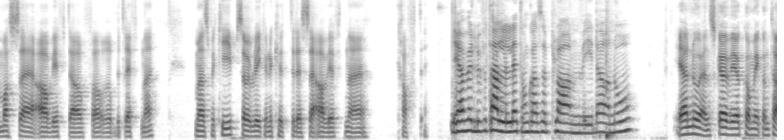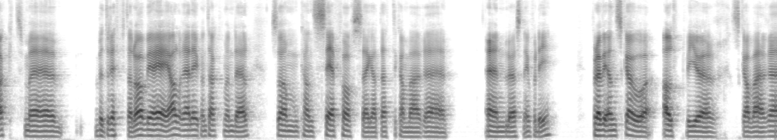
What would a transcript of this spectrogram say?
masse avgifter for bedriftene. Mens med Keep så vil vi kunne kutte disse avgiftene kraftig. Ja, Vil du fortelle litt om hva som er planen videre nå? Ja, nå ønsker vi å komme i kontakt med bedrifter, da. Vi er allerede i kontakt med en del som kan se for seg at dette kan være en løsning for dem. For vi ønsker jo alt vi gjør skal være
